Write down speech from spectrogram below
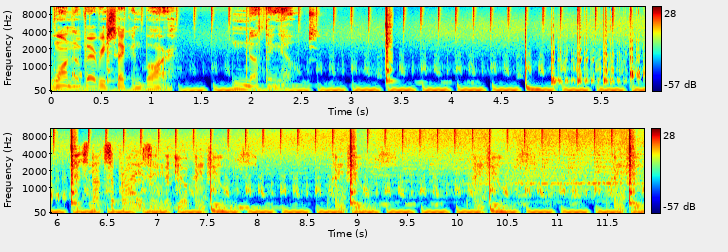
one of every second bar. Nothing else. It's not surprising that you're confused. Confused. Confused. Confused.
